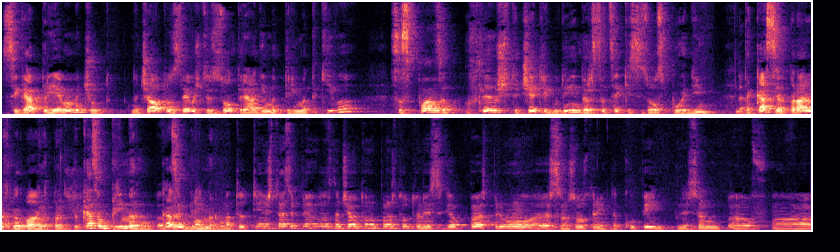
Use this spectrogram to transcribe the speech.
Сега приемаме, че от началото на следващия сезон трябва да има трима такива, с план за следващите 4 години да растат всеки сезон с по един. Да. Така се прави в нормалните партии. Казвам примерно. Казвам примерно. Ма, ма, тези неща се приемат в началото на първенството. Не сега, аз примерно а, съм собственик на клуб и не съм а, а,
